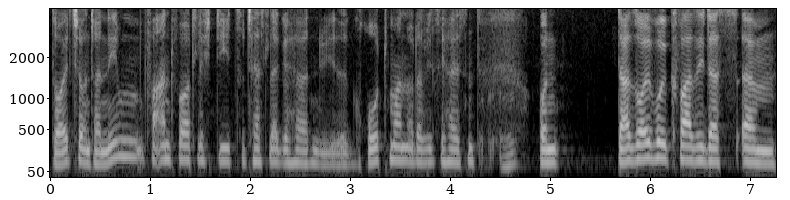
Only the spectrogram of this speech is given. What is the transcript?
deutsche Unternehmen verantwortlich, die zu Tesla gehören, die Grothmann oder wie sie heißen. Mhm. Und da soll wohl quasi das, ähm,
